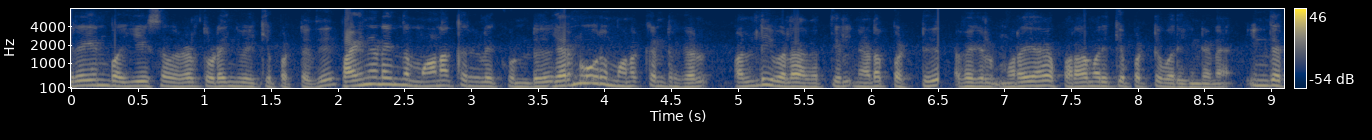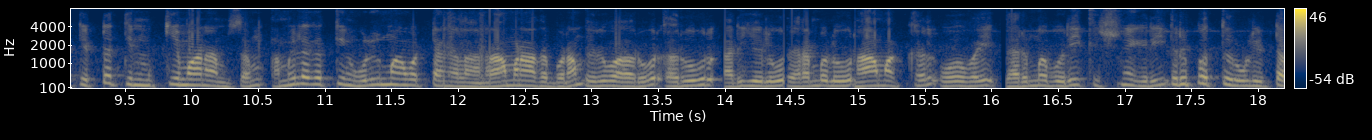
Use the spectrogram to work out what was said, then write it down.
இறையன்பு ஐஏஎஸ் அவர்கள் தொடங்கி வைக்கப்பட்டது. பயனடைந்த மாணாக்கர்களை கொண்டு இருநூறு மரக்கன்றுகள் பள்ளி வளாகத்தில் நடப்பட்டு அவைகள் முறையாக பராமரிக்கப்பட்டு வருகின்றன. இந்த திட்டத்தின் முக்கியமான அம்சம் தமிழகத்தின் உள் மாவட்டங்களான ராமநாதபுரம் திருவாரூர் கரூர் அரியலூர் பெரம்பலூர் நாமக்கல் கோவை தருமபுரி கிருஷ்ணகிரி திருப்பத்தூர் உள்ளிட்ட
